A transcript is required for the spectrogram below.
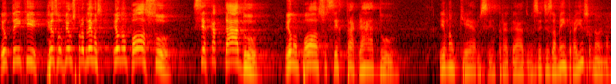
Eu tenho que resolver os problemas. Eu não posso ser captado. Eu não posso ser tragado. Eu não quero ser tragado. Você diz amém para isso ou não, irmãos?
